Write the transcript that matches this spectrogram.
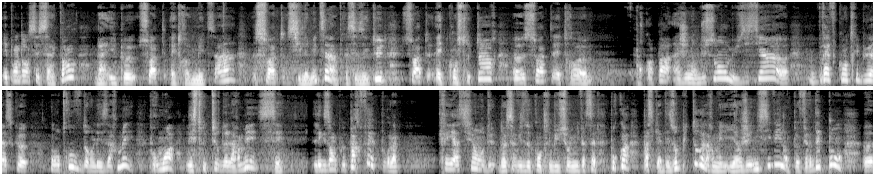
Et pendant ces 5 ans, ben, il peut soit être médecin, soit, s'il est médecin après ses études, soit être constructeur, euh, soit être, euh, pourquoi pas, ingénieur du son, musicien, bref, contribuer à ce que on trouve dans les armées. Pour moi, les structures de l'armée, c'est l'exemple parfait pour la création d'un service de contribution universelle. Pourquoi? Parce qu'il y a des hôpitaux à l'armée, il y a un génie civil, on peut faire des ponts, euh,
